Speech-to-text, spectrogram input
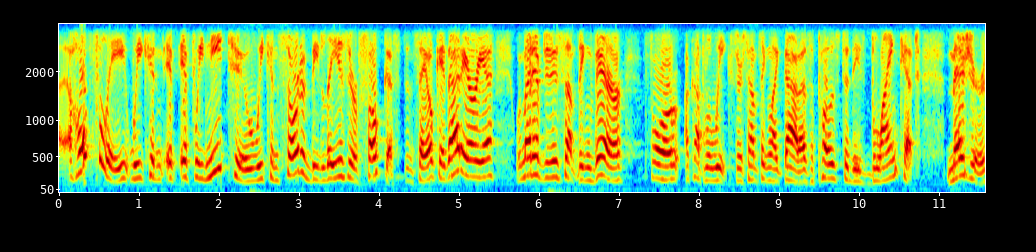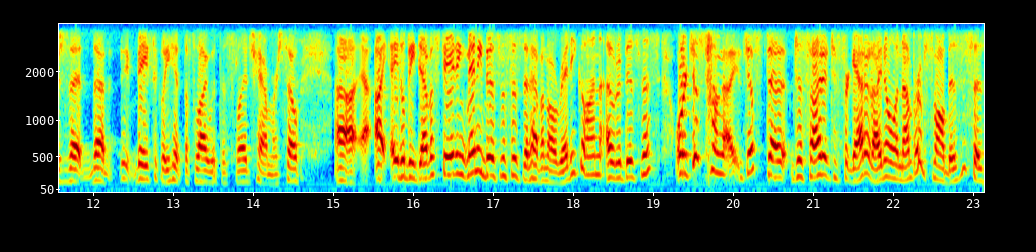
uh, hopefully we can, if, if we need to, we can sort of be laser focused and say, okay, that area, we might have to do something there for a couple of weeks or something like that, as opposed to these blanket measures that that basically hit the fly with the sledgehammer. So. Uh, I, it'll be devastating. Many businesses that haven't already gone out of business or just hung, just uh, decided to forget it. I know a number of small businesses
